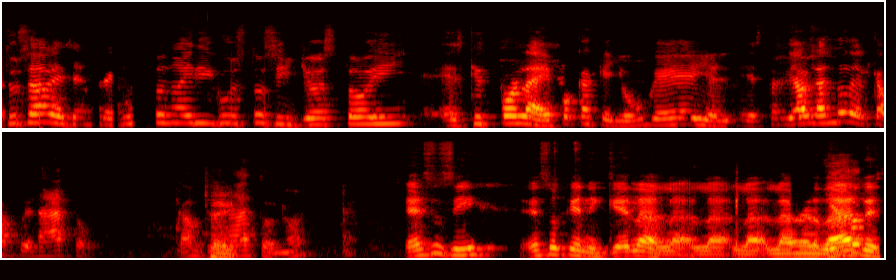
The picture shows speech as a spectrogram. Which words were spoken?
Tú sabes, entre gustos no hay disgustos y yo estoy, es que es por la época que yo jugué y el, estoy hablando del campeonato, campeonato, ¿no? Eso sí, eso que ni que la, la, la, la, verdad eso es-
